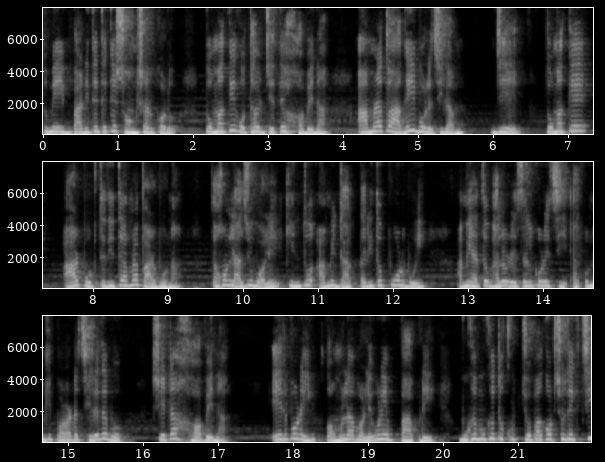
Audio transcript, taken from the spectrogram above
তুমি এই বাড়িতে থেকে সংসার করো। তোমাকে কোথাও যেতে হবে না। আমরা তো আগেই বলেছিলাম যে, তোমাকে আর পড়তে দিতে আমরা পারব না। তখন লাজু বলে, কিন্তু আমি ডাক্তারি তো পড়বই। আমি এত ভালো রেজাল্ট করেছি, এখন কি পড়াটা ছেড়ে দেব? সেটা হবে না। এরপরেই কমলা বলে, ওরে বাপরে মুখে মুখে তো খুব চোপা করছ দেখছি।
